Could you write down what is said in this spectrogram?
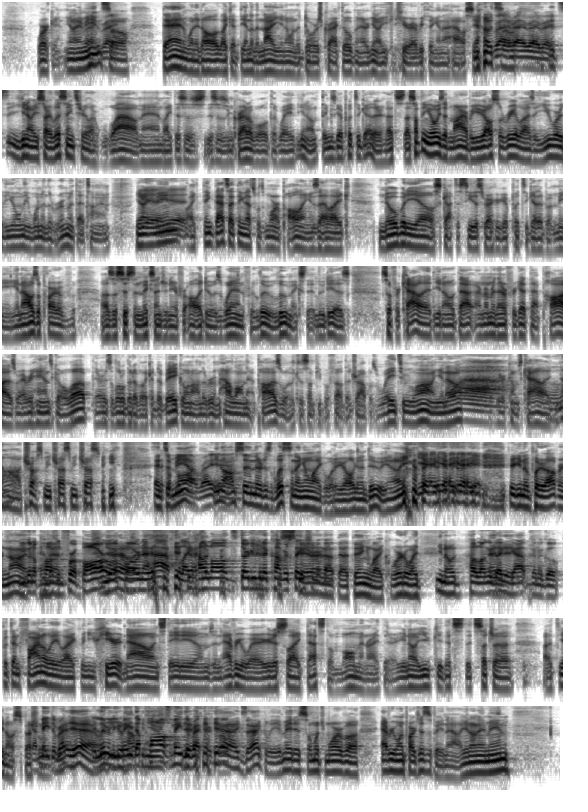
working. You know what I mean? right. So. Then when it all like at the end of the night, you know, when the doors cracked open, you know, you could hear everything in that house. You know, so right, right, right. It's you know, you start listening to, you're like, wow, man, like this is this is incredible the way you know things get put together. That's that's something you always admire, but you also realize that you were the only one in the room at that time. You know what I mean? yeah. Like think that's I think that's what's more appalling is that like nobody else got to see this record get put together but me. You know, I was a part of I was assistant mix engineer for All I Do Is Win for Lu. Lu mixed it, Lu mm-hmm. Diaz. So for Khaled, you know, that I remember never forget that pause where every hands go up. There was a little bit of like a debate going on in the room how long that pause was because some people felt the drop was way too long, you know? Here comes Khaled. Oh. No, trust me, trust me, trust me. and like to me, right? you know, Yeah. I'm sitting there just listening. I'm like, what are y'all gonna do? You know? Yeah, yeah, yeah, yeah. You're gonna put it off or not? you're gonna pause then- it for a bar or a bar and a yeah. half. Like, how long? Thirty minute conversation staring about at that thing like where do i you know how long is that it? gap gonna go? but then finally like when you hear it now in stadiums and everywhere you're just like that's the moment right there you know you could it's it's such a, a you know special made the yeah, record. yeah It literally you- made- the can you- pause made the yeah, record, bro. yeah exactly it made it so much more of a everyone participate now you know what i mean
